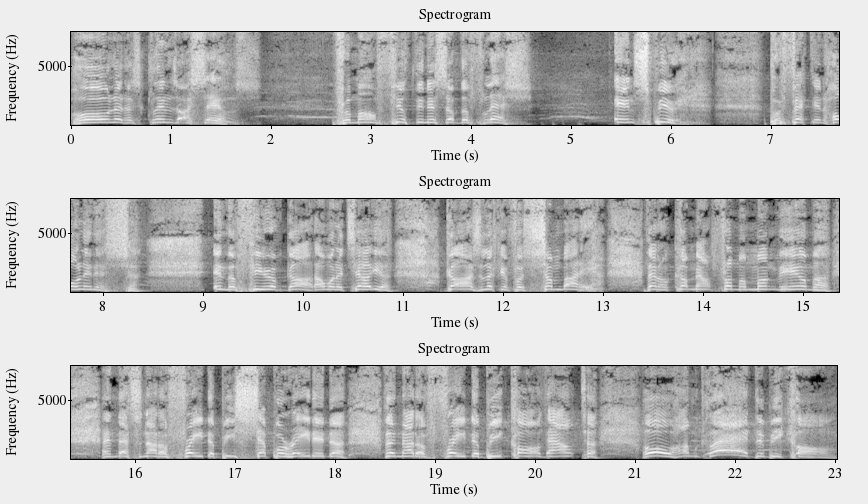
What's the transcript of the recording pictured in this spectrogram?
oh, let us cleanse ourselves from all filthiness of the flesh and spirit perfecting holiness in the fear of God. I want to tell you, God's looking for somebody that'll come out from among them uh, and that's not afraid to be separated. Uh, they're not afraid to be called out. Oh, I'm glad to be called.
